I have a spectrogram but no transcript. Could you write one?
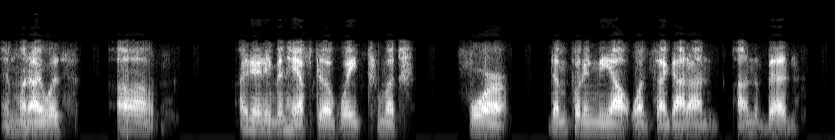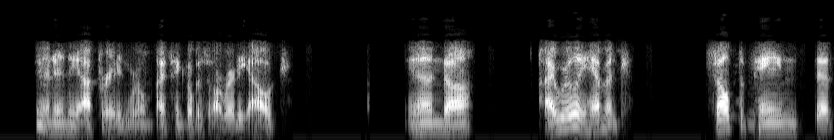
And when I was, uh, I didn't even have to wait too much for them putting me out once I got on on the bed and in the operating room. I think I was already out, and uh, I really haven't felt the pain that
